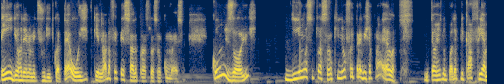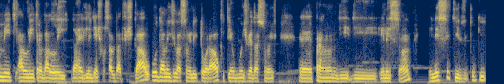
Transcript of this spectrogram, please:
tem de ordenamento jurídico até hoje, porque nada foi pensado para uma situação como essa, com os olhos de uma situação que não foi prevista para ela. Então a gente não pode aplicar friamente a letra da lei, da lei de responsabilidade fiscal ou da legislação eleitoral, que tem algumas vedações é, para ano de, de, eleição, e nesse sentido. Então que,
